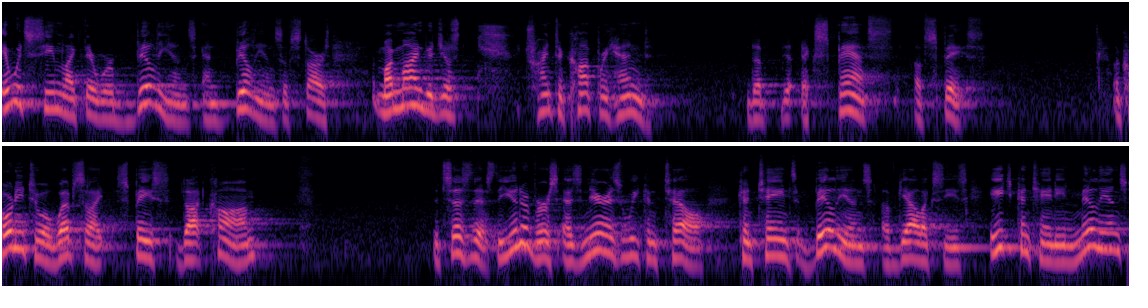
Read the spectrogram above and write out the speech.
it would seem like there were billions and billions of stars. My mind would just trying to comprehend the, the expanse of space. According to a website, space.com, it says this The universe, as near as we can tell, contains billions of galaxies, each containing millions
